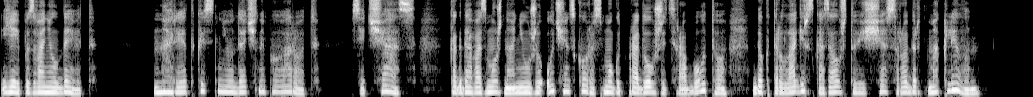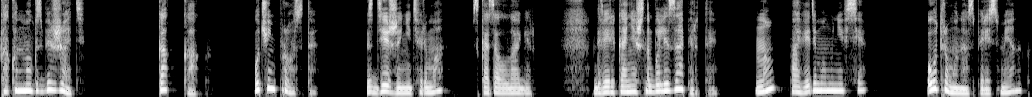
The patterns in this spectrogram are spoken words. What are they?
Ей позвонил Дэвид. На редкость неудачный поворот. Сейчас, когда, возможно, они уже очень скоро смогут продолжить работу, доктор Лагер сказал, что исчез Роберт Маклеллан. Как он мог сбежать? Как-как? Очень просто. «Здесь же не тюрьма», — сказал Лагер. Двери, конечно, были заперты, но, по-видимому, не все. Утром у нас пересменок,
